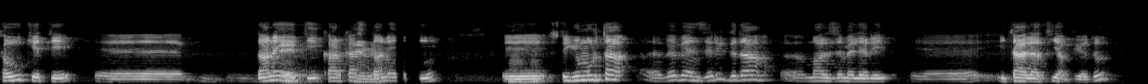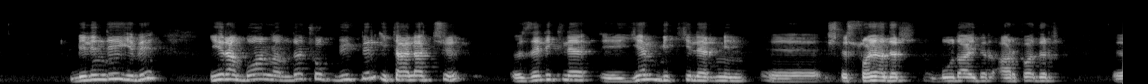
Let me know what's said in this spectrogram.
tavuk eti, e, dana Evet, eti, karkas evet. dana eti E, Hı hı. işte yumurta e, ve benzeri gıda e, malzemeleri e, ithalatı yapıyordu. Bilindiği gibi İran bu anlamda çok büyük bir ithalatçı. Özellikle e, yem bitkilerinin e, işte soyadır, buğdaydır, arpadır, e,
